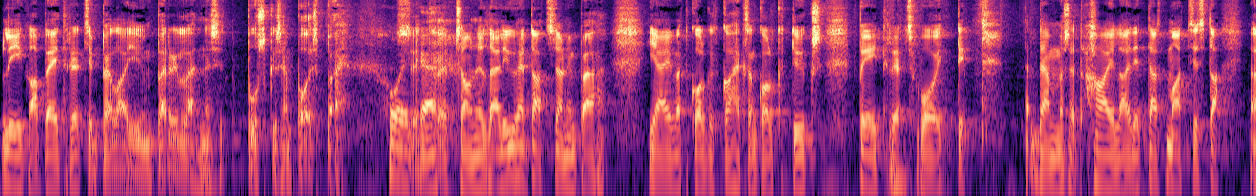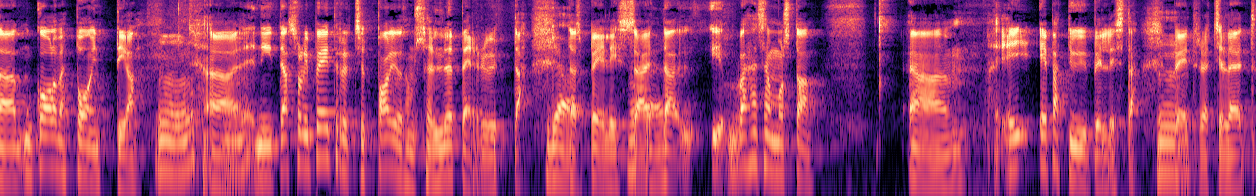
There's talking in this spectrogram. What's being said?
liikaa Patriotsin pelaajia ympärillä, että ne sitten puski sen poispäin. Zoneilta. Eli yhden touchdownin päähän jäivät 38-31. Patriots voitti tämmöiset highlightit tästä matsista. Äh, kolme pointtia. Mm-hmm. Äh, niin tässä oli Patriotsilla paljon semmoista löperyyttä yeah. tässä pelissä, okay. että vähän semmoista äh, epätyypillistä mm. Patriotsille, että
